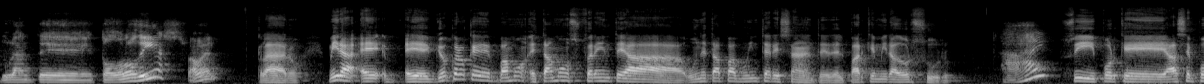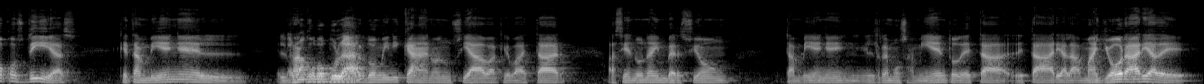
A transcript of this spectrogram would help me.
durante todos los días, ver. Claro. Mira, eh, eh, yo creo que vamos, estamos frente a una etapa muy interesante del Parque Mirador Sur. ¿Ay? Sí, porque hace pocos días que también el, Banco, Popular, Dominicano anunciaba que va a estar haciendo una inversión también en el remozamiento de esta, de esta área, la mayor área de,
